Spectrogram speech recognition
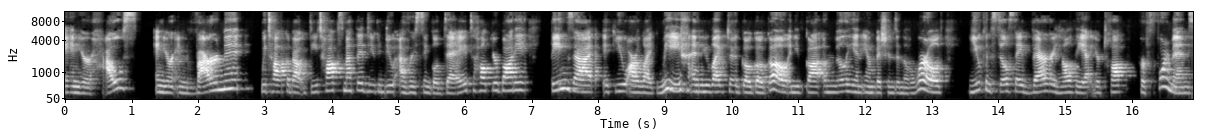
in your house, in your environment. We talk about detox methods you can do every single day to help your body. Things that, if you are like me and you like to go, go, go, and you've got a million ambitions in the world, you can still stay very healthy at your top performance,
